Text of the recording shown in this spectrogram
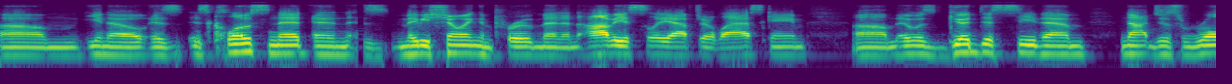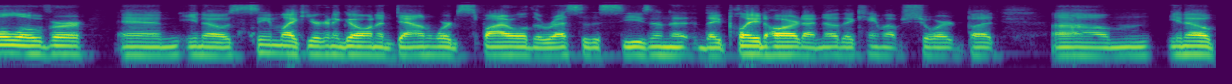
um, you know, is is close knit and is maybe showing improvement. And obviously, after last game, um, it was good to see them not just roll over and you know seem like you're going to go on a downward spiral the rest of the season. They played hard. I know they came up short, but um, you know,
